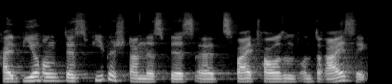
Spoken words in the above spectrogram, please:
Halbierung des Viehbestandes bis äh, 2030,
